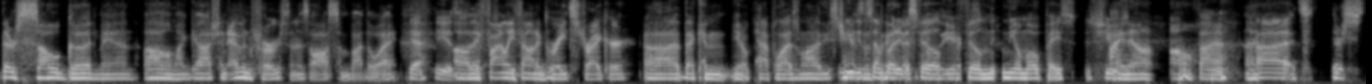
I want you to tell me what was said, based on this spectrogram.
they're so good, man. Oh my gosh! And Evan Ferguson is awesome, by the way. Yeah, he is. Uh, they finally found a great striker uh, that can you know capitalize on a lot of these chances. Needed somebody to fill fill Neal Maupay's shoes. I know. Fine. Uh, it's there's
